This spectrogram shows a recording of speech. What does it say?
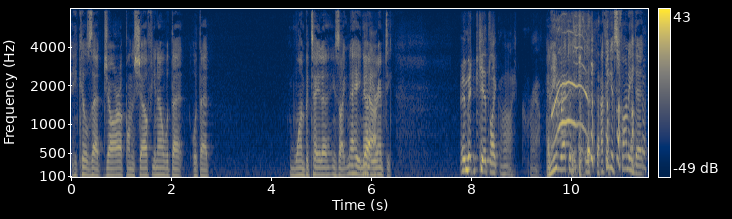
he kills that jar up on the shelf, you know, with that with that one potato. He's like, "No, hey, now yeah. you're empty." And the kid's like, oh, crap. And he reckon I think it's funny that,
